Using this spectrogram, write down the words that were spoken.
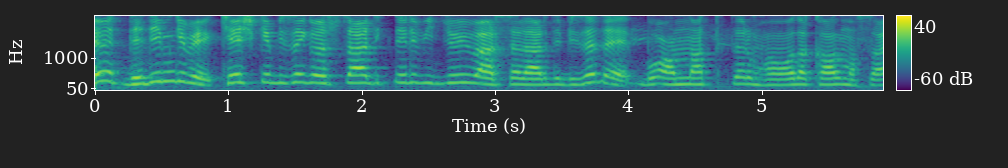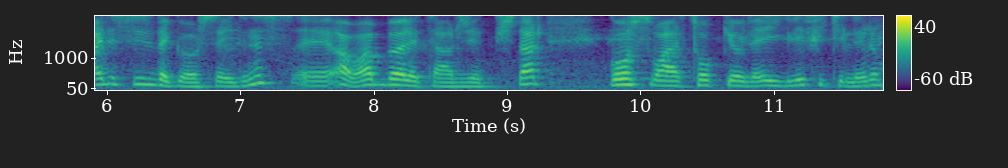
Evet dediğim gibi keşke bize gösterdikleri videoyu verselerdi bize de bu anlattıklarım havada kalmasaydı siz de görseydiniz. Ee, ama böyle tercih etmişler. Ghostwire Tokyo ile ilgili fikirlerim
